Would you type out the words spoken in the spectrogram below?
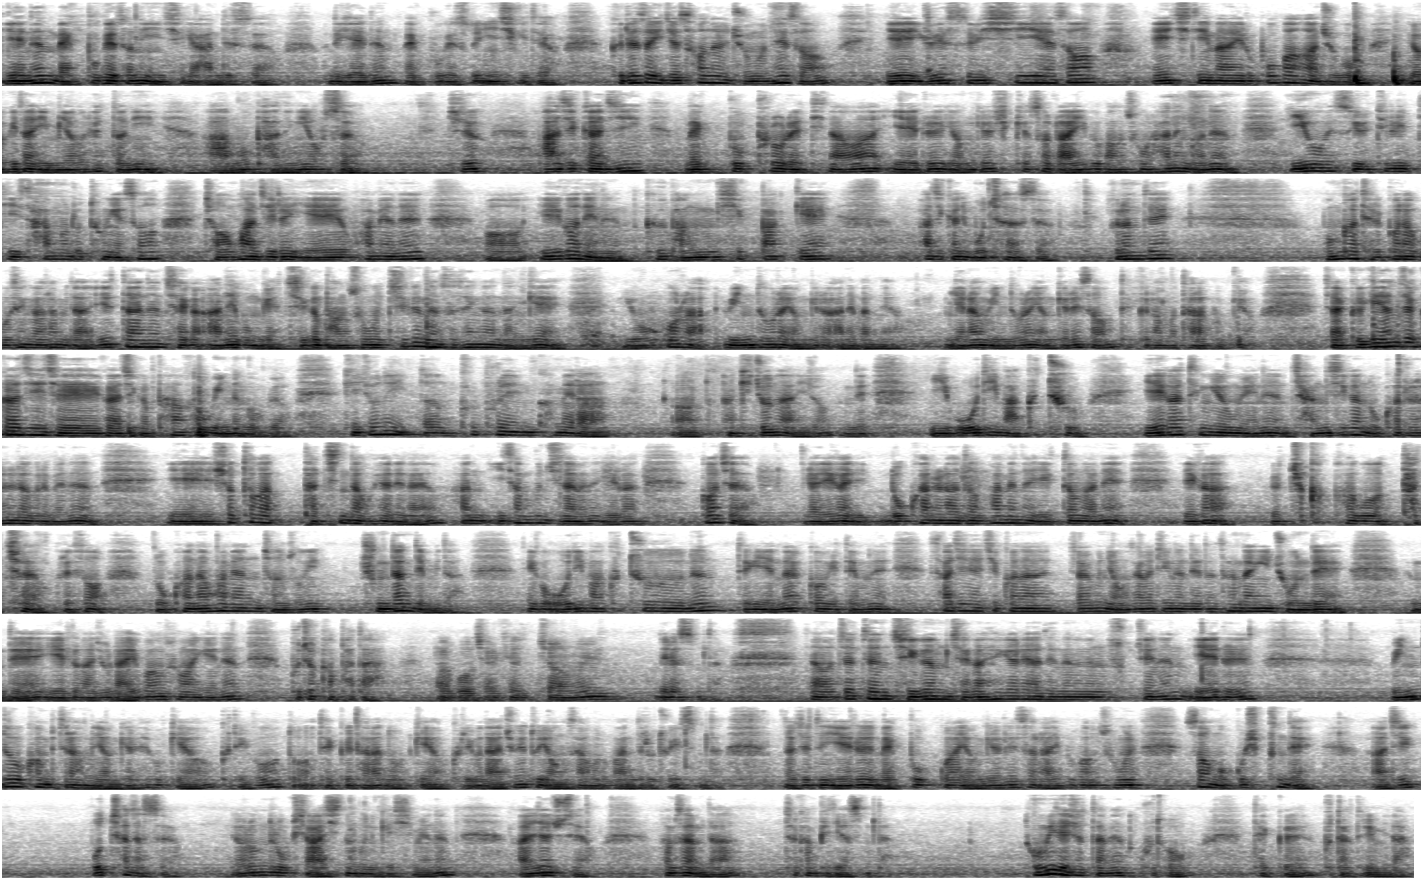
얘는 맥북에서는 인식이 안 됐어요. 근데 얘는 맥북에서도 인식이 돼요. 그래서 이제 선을 주문해서 얘 USB-C에서 HDMI로 뽑아가지고 여기다 입력을 했더니 아무 반응이 없어요. 즉 아직까지 맥북 프로 레티나와 얘를 연결시켜서 라이브 방송을 하는 거는 EOS 유틸리티 3으로 통해서 저 화질의 얘 화면을 어, 읽어내는 그 방식밖에 아직까지 못 찾았어요. 그런데 뭔가 될 거라고 생각을 합니다. 일단은 제가 안 해본 게 지금 방송을 찍으면서 생각난 게 요거를 윈도우랑 연결을 안 해봤네요. 얘랑 윈도우랑 연결해서 댓글 한번 달아볼게요. 자, 그게 현재까지 제가 지금 파악하고 있는 거고요. 기존에 있던 풀프레임 카메라, 어, 아, 기존은 아니죠. 근데 이 5D 마크 2, 얘 같은 경우에는 장시간 녹화를 하려 그러면은 얘 셔터가 닫힌다고 해야 되나요? 한 2, 3분 지나면은 얘가 꺼져요. 그러니까 얘가 녹화를 하던 화면을 읽던 간에 얘가 척 하고 닫혀요. 그래서 녹화나 화면 전송이 중단됩니다. 이거 오디 마크 2는 되게 옛날 거기 때문에 사진을 찍거나 짧은 영상을 찍는 데는 상당히 좋은데 근데 얘를 가지고 라이브 방송하기에는 부적합하다 라고 제가 결정을 내렸습니다. 자, 어쨌든 지금 제가 해결해야 되는 숙제는 얘를 윈도우 컴퓨터를 한번 연결해 볼게요. 그리고 또 댓글 달아 놓을게요. 그리고 나중에 또 영상으로 만들어 두겠습니다. 어쨌든 얘를 맥북과 연결해서 라이브 방송을 써 먹고 싶은데 아직 못 찾았어요. 혹시 아시는 분 계시면은 알려주세요. 감사합니다. 착한 PD였습니다. 도움이 되셨다면 구독, 댓글 부탁드립니다.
